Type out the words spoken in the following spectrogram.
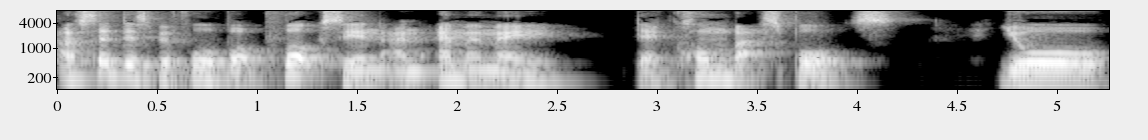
I've said this before, but boxing and MMA they're combat sports. You're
